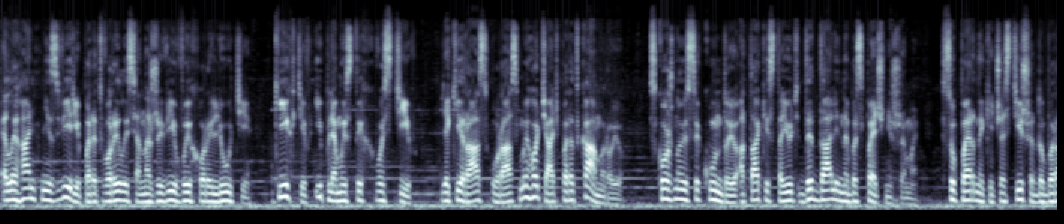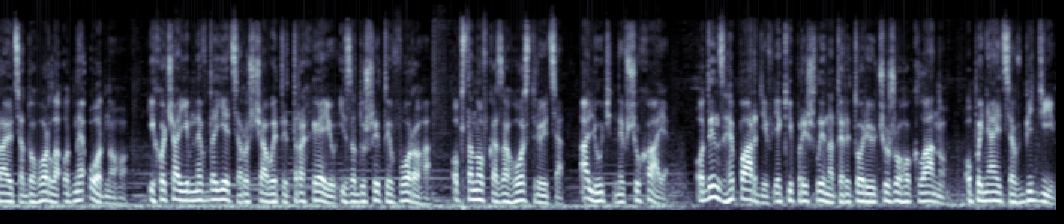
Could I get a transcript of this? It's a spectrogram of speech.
Елегантні звірі перетворилися на живі вихори люті, кігтів і плямистих хвостів, які раз у раз миготять перед камерою. З кожною секундою атаки стають дедалі небезпечнішими. Суперники частіше добираються до горла одне одного, і хоча їм не вдається розчавити трахею і задушити ворога, обстановка загострюється, а лють не вщухає. Один з гепардів, які прийшли на територію чужого клану, опиняється в біді.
